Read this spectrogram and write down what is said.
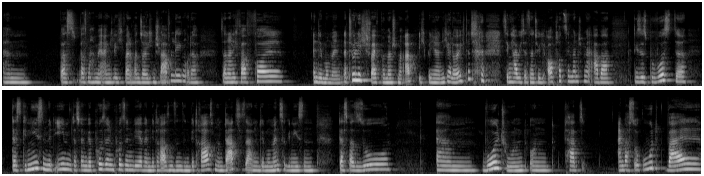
ähm, was, was machen wir eigentlich? Wann, wann soll ich ihn schlafen legen? Oder, sondern ich war voll in dem Moment. Natürlich schweift man manchmal ab. Ich bin ja nicht erleuchtet. Deswegen habe ich das natürlich auch trotzdem manchmal. Aber dieses bewusste, das Genießen mit ihm, dass wenn wir puzzeln, puzzeln wir, wenn wir draußen sind, sind wir draußen und da zu sein und den Moment zu genießen, das war so ähm, wohltuend und tat einfach so gut, weil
